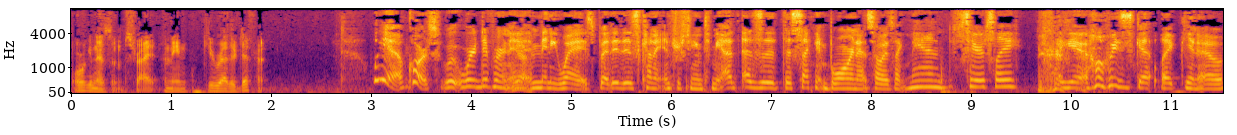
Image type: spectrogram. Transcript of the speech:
organisms, right? I mean, you're rather different. Well, yeah, of course. We're, we're different in, Yeah. in many ways, but it is kind of interesting to me. As as the, second born, it's always like, man, seriously? you always get like, you know,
